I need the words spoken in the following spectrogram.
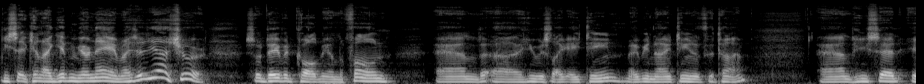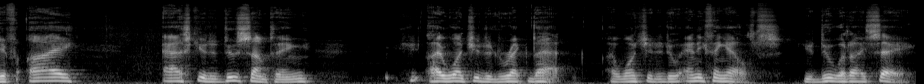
he said, Can I give him your name? I said, Yeah, sure. So David called me on the phone, and uh, he was like 18, maybe 19 at the time. And he said, If I ask you to do something, I want you to direct that. I want you to do anything else. You do what I say.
